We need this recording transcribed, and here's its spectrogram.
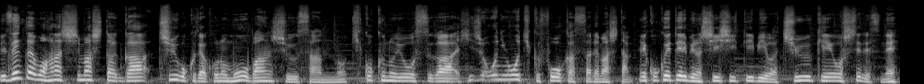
前回もお話ししましたが中国ではこのモー・バンシューさんの帰国の様子が非常に大きくフォーカスされました。国営テレビの CCTV は中継をしてですね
